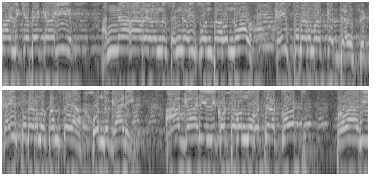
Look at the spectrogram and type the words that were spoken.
ಮಾಡಲಿಕ್ಕೆ ಬೇಕಾಗಿ ಅನ್ನಾಹಾರಗಳನ್ನು ಸಂಗ್ರಹಿಸುವಂತಹ ಒಂದು ಕ್ರೈಸ್ತ ಧರ್ಮ ಕ್ರೈಸ್ತ ಧರ್ಮ ಸಂಸ್ಥೆಯ ಒಂದು ಗಾಡಿ ಆ ಗಾಡಿಯಲ್ಲಿ ಕೊಟ್ಟ ಒಂದು ವಚನ ಕೋಟ್ ಪ್ರವಾದಿ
